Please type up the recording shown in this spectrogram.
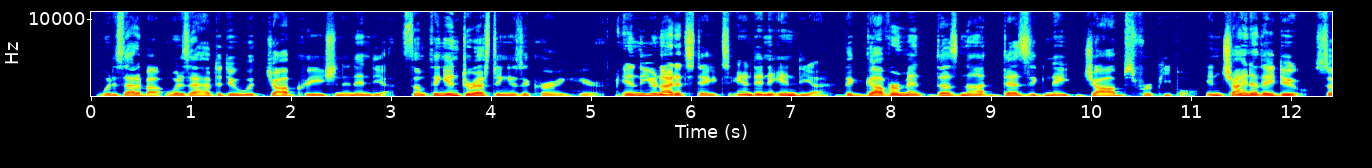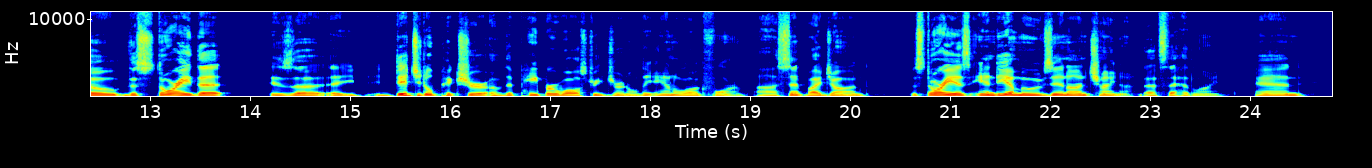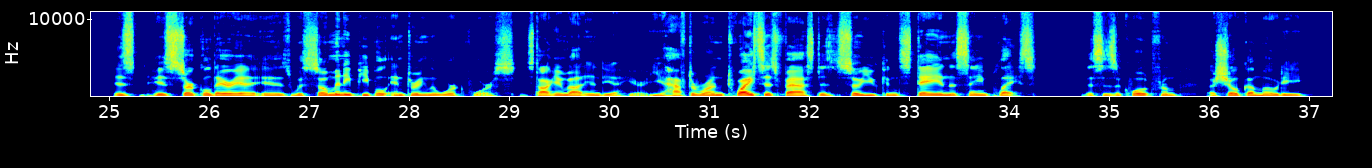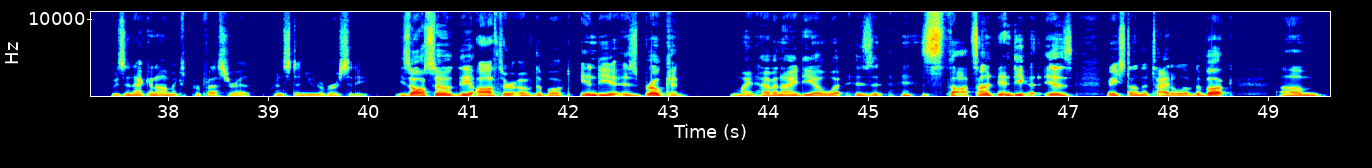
what is that about? What does that have to do with job creation in India? Something interesting is occurring here. In the United States and in India, the government does not designate jobs for people. In China, they do. So the story that is a, a, digital picture of the paper Wall Street Journal, the analog form uh, sent by John. The story is India moves in on China. That's the headline. And his his circled area is with so many people entering the workforce. He's talking about India here. You have to run twice as fast as so you can stay in the same place. This is a quote from Ashoka Mody, who's an economics professor at Princeton University. He's also the author of the book India is Broken. You might have an idea what his, his thoughts on India is based on the title of the book. Um,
